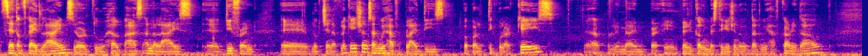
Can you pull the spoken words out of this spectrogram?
set of guidelines in order to help us analyze different blockchain applications and we have applied these to a particular case, a preliminary empirical investigation that we have carried out uh,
